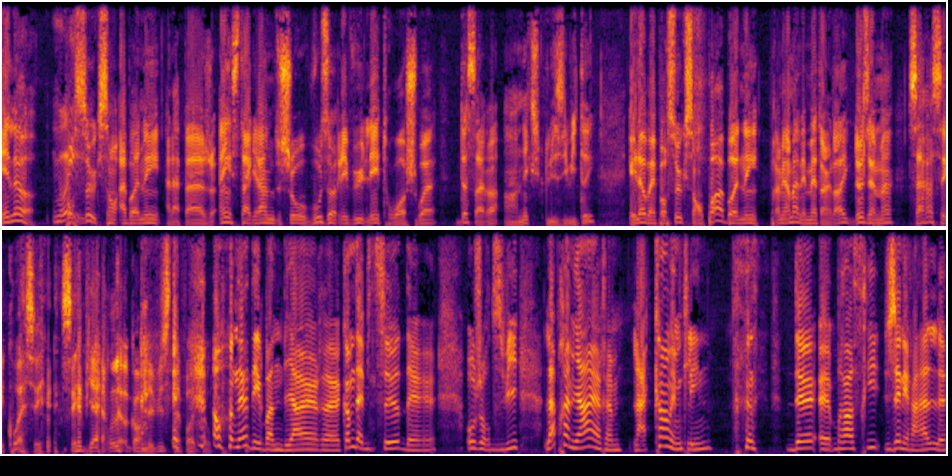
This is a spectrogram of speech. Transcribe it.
Et là, Oui. pour ceux qui sont abonnés à la page Instagram du show, vous aurez vu les trois choix de Sarah en exclusivité. Et là, ben, pour ceux qui sont pas abonnés, premièrement, les mettre un like. Deuxièmement, Sarah, c'est quoi ces, ces bières-là qu'on a vues cette photo? On a des bonnes bières, euh, comme d'habitude, euh, aujourd'hui. La première, euh, la Quand même clean. de euh, Brasserie Générale.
